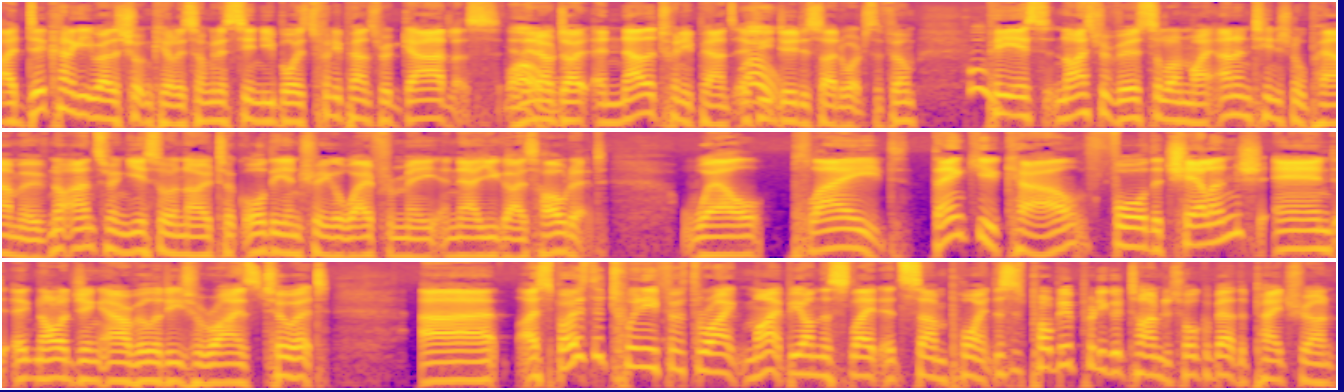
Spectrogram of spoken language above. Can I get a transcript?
I did kind of get you rather short and curly, so I'm going to send you boys twenty pounds regardless, and then I'll donate another twenty pounds if you do decide to watch the film. P.S. Nice reversal on my unintentional power move. Not answering yes or no took all the intrigue away from me, and now you guys hold it. Well played. Thank you, Carl, for the challenge and acknowledging our ability to rise to it. Uh, I suppose the 25th Reich might be on the slate at some point. This is probably a pretty good time to talk about the Patreon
